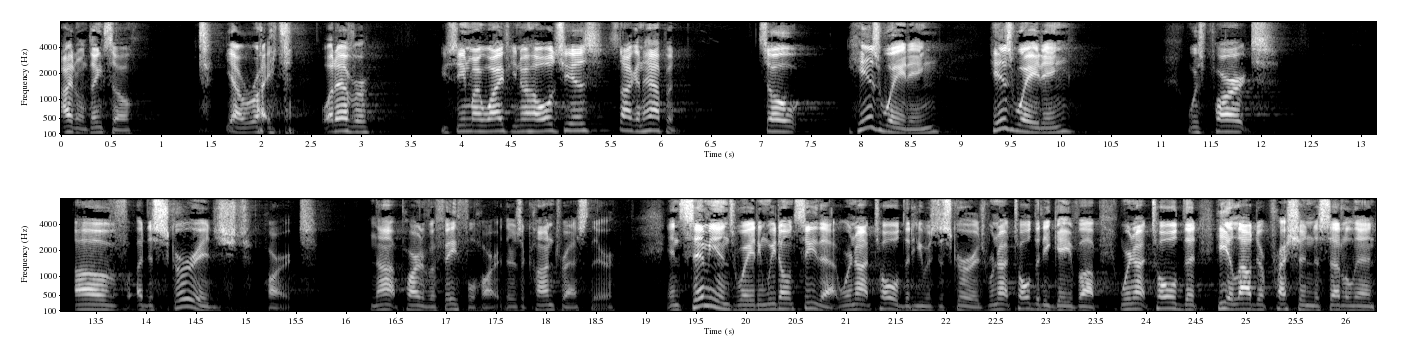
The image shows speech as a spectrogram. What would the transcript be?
I don't think so. yeah, right. Whatever. You seen my wife? You know how old she is? It's not going to happen. So his waiting, his waiting was part of a discouraged heart, not part of a faithful heart. There's a contrast there. In Simeon's waiting, we don't see that. We're not told that he was discouraged. We're not told that he gave up. We're not told that he allowed depression to settle in.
